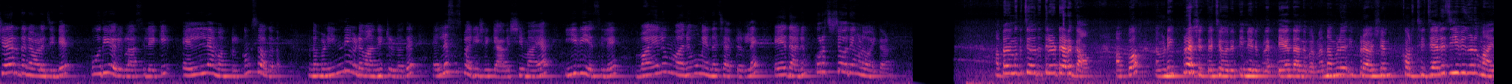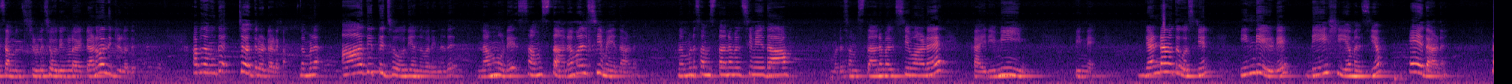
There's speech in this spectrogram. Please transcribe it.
Share the നോളജിന്റെ പുതിയൊരു ക്ലാസ്സിലേക്ക് എല്ലാ മക്കൾക്കും സ്വാഗതം. നമ്മൾ ഇന്ന് ഇവിടെ വന്നിട്ടുള്ളത് എൽ എസ് എസ് പരീക്ഷയ്ക്ക് ആവശ്യമായ ഇ വി എസിലെ വയലും വനവും എന്ന ചാപ്റ്ററിലെ ഏതാനും കുറച്ച് ചോദ്യങ്ങളുമായിട്ടാണ്. അപ്പൊ നമുക്ക് ചോദ്യത്തിലോട്ട് ഇറങ്ങാം. അപ്പോൾ നമ്മുടെ ഇപ്രാവശ്യത്തെ ചോദ്യത്തിന്റെ ഒരു പ്രത്യേകത എന്ന് പറഞ്ഞാൽ നമ്മൾ ഇപ്രാവശ്യം കുറച്ച് ജലജീവികളുമായി സംബന്ധിച്ചുള്ള ചോദ്യങ്ങളായിട്ടാണ് വന്നിട്ടുള്ളത്. അപ്പൊ നമുക്ക് ചോദ്യത്തിലോട്ട് കിടക്കാം നമ്മുടെ ആദ്യത്തെ ചോദ്യം എന്ന് പറയുന്നത് നമ്മുടെ സംസ്ഥാന മത്സ്യം ഏതാണ്? നമ്മുടെ സംസ്ഥാന മത്സ്യം ഏതാ? നമ്മുടെ സംസ്ഥാന മത്സ്യമാണ് കരിമീൻ. പിന്നെ രണ്ടാമത്തെ ക്വസ്റ്റ്യൻ ഇന്ത്യയുടെ ദേശീയ മത്സ്യം ഏതാണ്?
